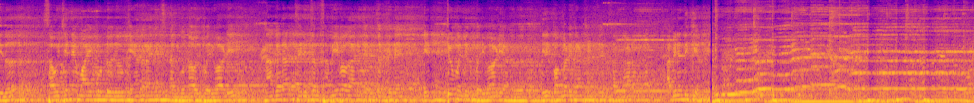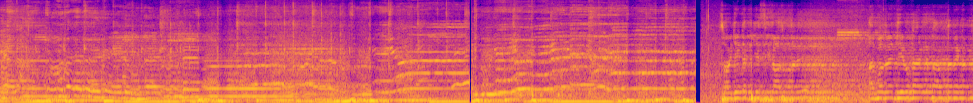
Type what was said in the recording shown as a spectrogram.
ഇത് സൗജന്യമായി കൊണ്ടൊരു കേന്ദ്ര ഏജൻസി നൽകുന്ന ഒരു പരിപാടി. നഗര ചരിത്ര സമീപകാല ചരിത്രത്തിലെ ഏറ്റവും വലിയൊരു പരിപാടിയാണിത്. ഇതിൽ പങ്കെടുക്കാൻ ക്ഷണിച്ച സംഘാടകർ അഭിനന്ദിക്കുകയാണ്. പ്രവർത്തനങ്ങൾ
